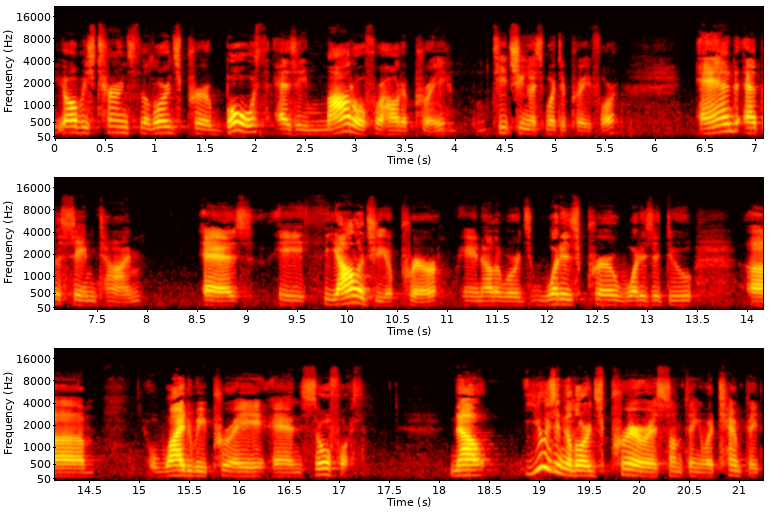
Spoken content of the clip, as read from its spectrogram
he always turns to the Lord's Prayer both as a model for how to pray, mm-hmm. teaching us what to pray for, and at the same time as a theology of prayer. In other words, what is prayer? What does it do? Um, why do we pray, and so forth. Now, using the Lord's Prayer as something of a template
